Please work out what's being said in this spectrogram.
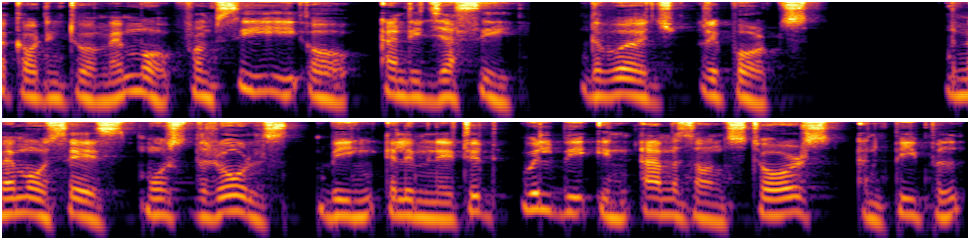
according to a memo from CEO Andy Jassy, The Verge reports. The memo says most of the roles being eliminated will be in Amazon stores and people,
